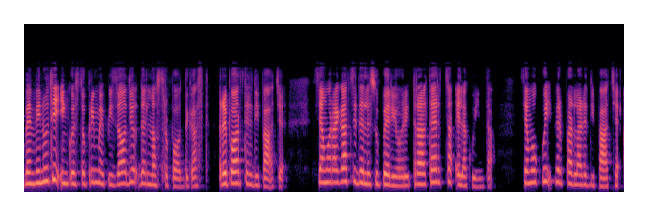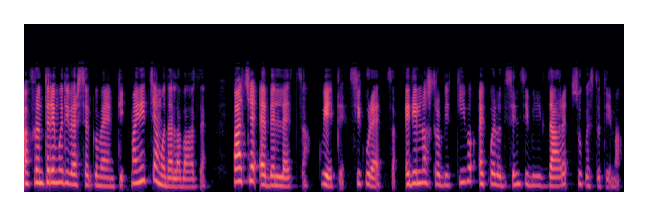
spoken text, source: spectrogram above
Benvenuti in questo primo episodio del nostro podcast, Reporter di Pace. Siamo ragazzi delle superiori, tra la terza e la quinta. Siamo qui per parlare di pace, affronteremo diversi argomenti, ma iniziamo dalla base. Pace è bellezza, quiete, sicurezza ed il nostro obiettivo è quello di sensibilizzare su questo tema.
